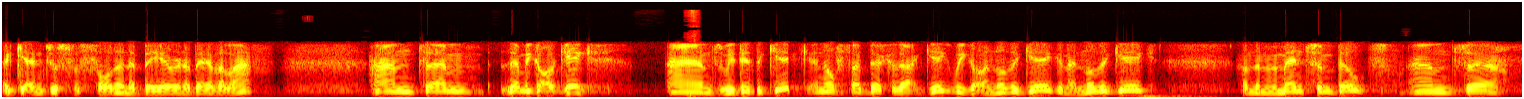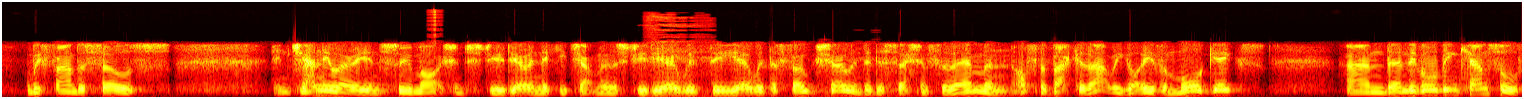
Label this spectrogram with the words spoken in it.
again just for fun and a beer and a bit of a laugh, and um, then we got a gig, and we did the gig, and off the back of that gig, we got another gig and another gig, and the momentum built, and uh, we found ourselves January in Sue Marchant's studio and Nicky Chapman's studio with the uh, with the folk show and did a session for them. And off the back of that, we got even more gigs, and then they've all been cancelled.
